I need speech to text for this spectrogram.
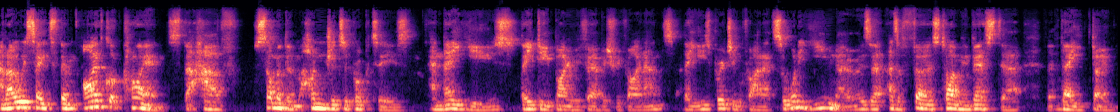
And I always say to them, I've got clients that have some of them hundreds of properties, and they use they do buy refurbish refinance, they use bridging finance. So what do you know as a as a first time investor that they don't?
